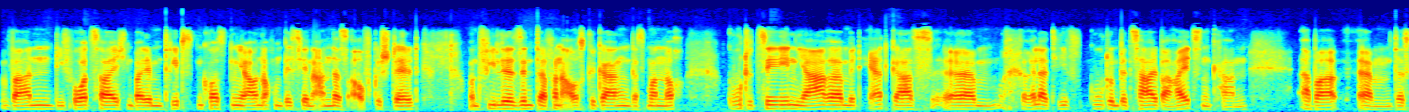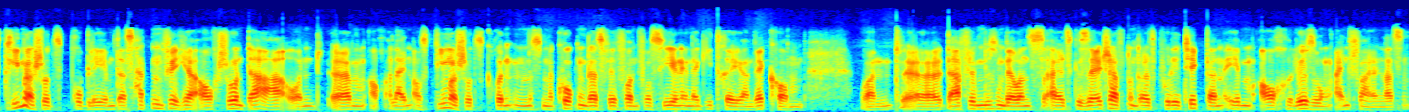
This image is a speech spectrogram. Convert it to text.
waren die Vorzeichen bei den Betriebskosten ja auch noch ein bisschen anders aufgestellt. Und viele sind davon ausgegangen, dass man noch gute zehn Jahre mit Erdgas ähm, relativ gut und bezahlbar heizen kann. Aber ähm, das Klimaschutzproblem, das hatten wir ja auch schon da. Und ähm, auch allein aus Klimaschutzgründen müssen wir gucken, dass wir von fossilen Energieträgern wegkommen. Und äh, dafür müssen wir uns als Gesellschaft und als Politik dann eben auch Lösungen einfallen lassen.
